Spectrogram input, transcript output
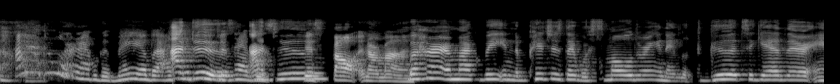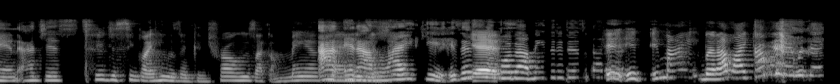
I I do want her to have a good man, but I, I do, just have I this, do. this thought in our mind. But her and Michael B in the pictures, they were smoldering and they looked good together. And I just, he just seemed like he was in control. He was like a man's I man. and He I like it. Is that saying more about me than it does about her? it, it. It might, but I like I'm okay with that.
